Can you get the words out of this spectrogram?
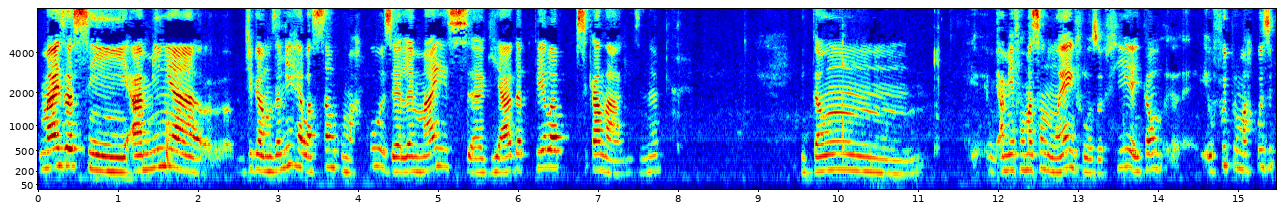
mas, assim, a minha, digamos, a minha relação com Marcuse, ela é mais é, guiada pela psicanálise, né? Então, a minha formação não é em filosofia, então eu fui para o Marcuse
